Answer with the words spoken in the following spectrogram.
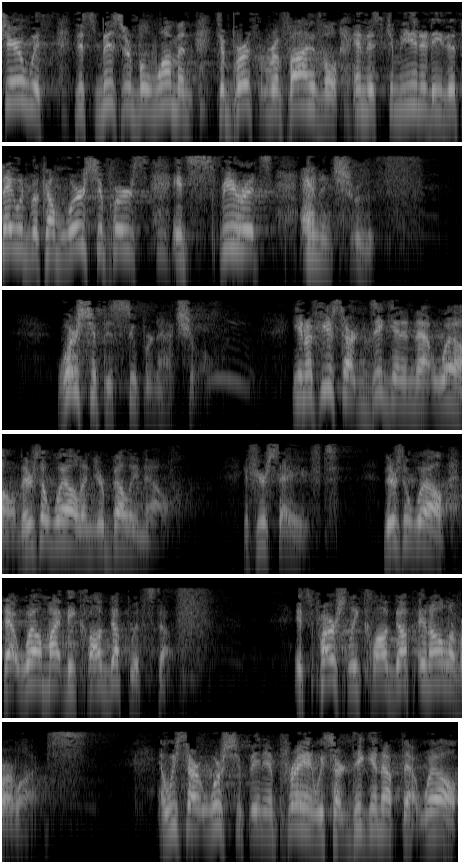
share with this miserable woman to birth a revival in this community that they would become worshipers in spirit and in truth. Worship is supernatural. You know, if you start digging in that well, there's a well in your belly now. If you're saved, there's a well. That well might be clogged up with stuff. It's partially clogged up in all of our lives. And we start worshiping and praying. We start digging up that well.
